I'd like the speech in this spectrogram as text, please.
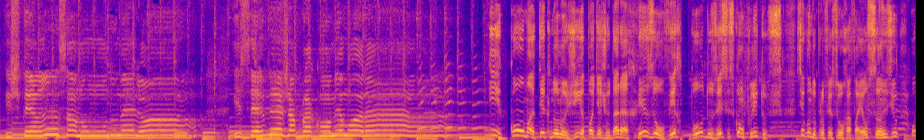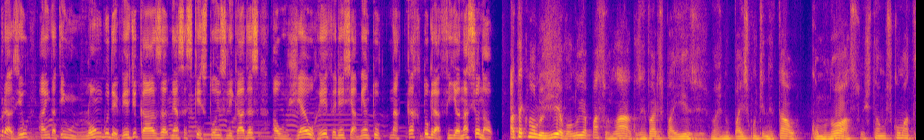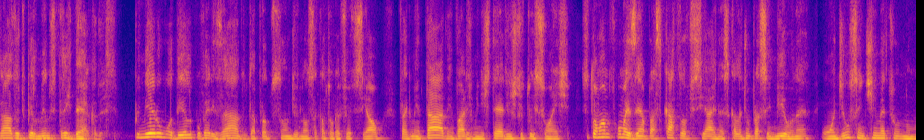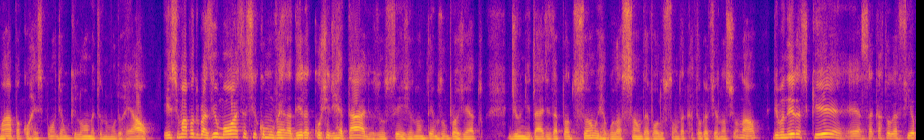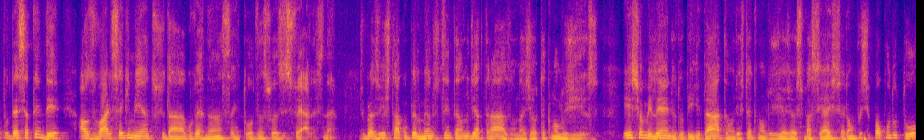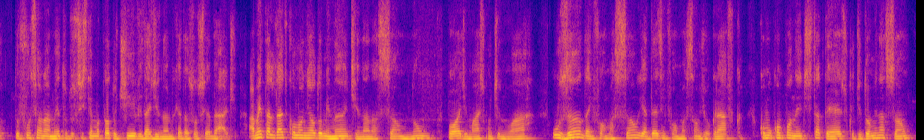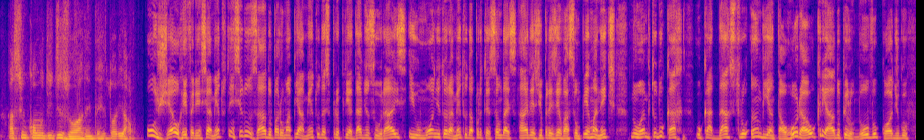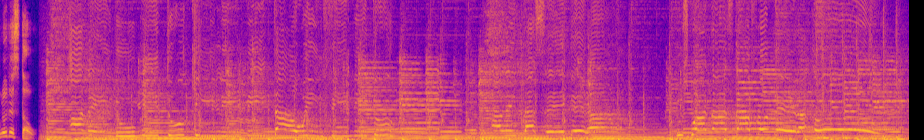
esperança no mundo melhor e cerveja para comemorar. E como a tecnologia pode ajudar a resolver todos esses conflitos? Segundo o professor Rafael Sanzio, o Brasil ainda tem um longo dever de casa nessas questões ligadas ao georreferenciamento na cartografia nacional. A tecnologia evolui a passos largos em vários países, mas no país continental, como o nosso, estamos com um atraso de pelo menos três décadas. Primeiro, modelo pulverizado da produção de nossa cartografia oficial, fragmentada em vários ministérios e instituições. Se tomarmos como exemplo as cartas oficiais na escala de 1 para 100 mil, né, onde um centímetro no mapa corresponde a um quilômetro no mundo real, esse mapa do Brasil mostra-se como uma verdadeira coxa de retalhos, ou seja, não temos um projeto de unidade da produção e regulação da evolução da cartografia nacional, de maneiras que essa cartografia pudesse atender aos vários segmentos da governança em todas as suas esferas. Né? O Brasil está com pelo menos 30 anos de atraso nas geotecnologias. Este é o milênio do Big Data, onde as tecnologias geoespaciais serão o principal condutor do funcionamento do sistema produtivo e da dinâmica da sociedade. A mentalidade colonial dominante na nação não pode mais continuar usando a informação e a desinformação geográfica como componente estratégico de dominação, assim como de desordem territorial. O georreferenciamento tem sido usado para o mapeamento das propriedades rurais e o monitoramento da proteção das áreas de preservação permanente no âmbito do CAR, o Cadastro Ambiental Rural criado pelo novo Código Florestal. Além do mito que limita o infinito, além da cegueira dos guardas.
